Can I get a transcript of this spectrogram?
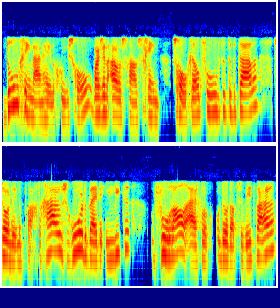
Don ging naar een hele goede school, waar zijn ouders trouwens geen schoolgeld voor hoefden te betalen. Zoonde in een prachtig huis, hoorde bij de elite vooral eigenlijk doordat ze wit waren.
